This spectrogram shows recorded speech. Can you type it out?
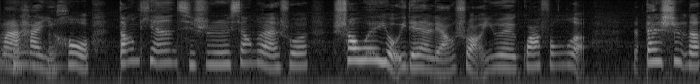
萨马尔罕以后，当天其实相对来说稍微有一点点凉爽，因为刮风了。但是呢，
